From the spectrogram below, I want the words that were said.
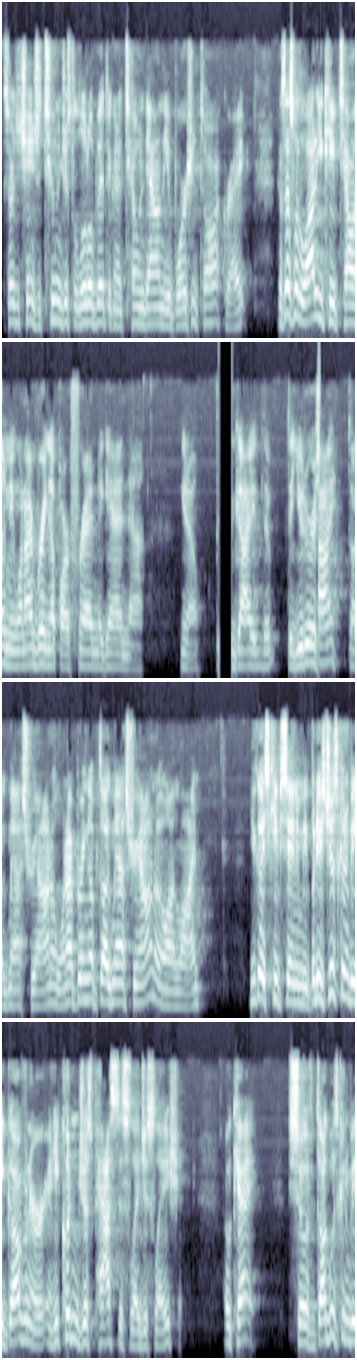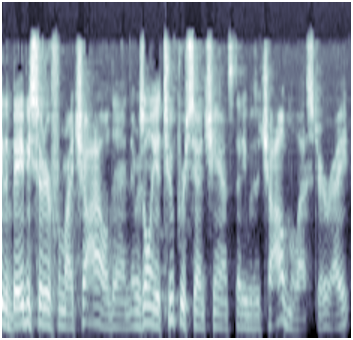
Start to change the tune just a little bit. They're going to tone down the abortion talk, right? Because that's what a lot of you keep telling me when I bring up our friend again, uh, you know, the guy, the, the uterus guy, Doug Mastriano. When I bring up Doug Mastriano online, you guys keep saying to me, but he's just going to be governor and he couldn't just pass this legislation. Okay. So if Doug was going to be the babysitter for my child and there was only a 2% chance that he was a child molester, right?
